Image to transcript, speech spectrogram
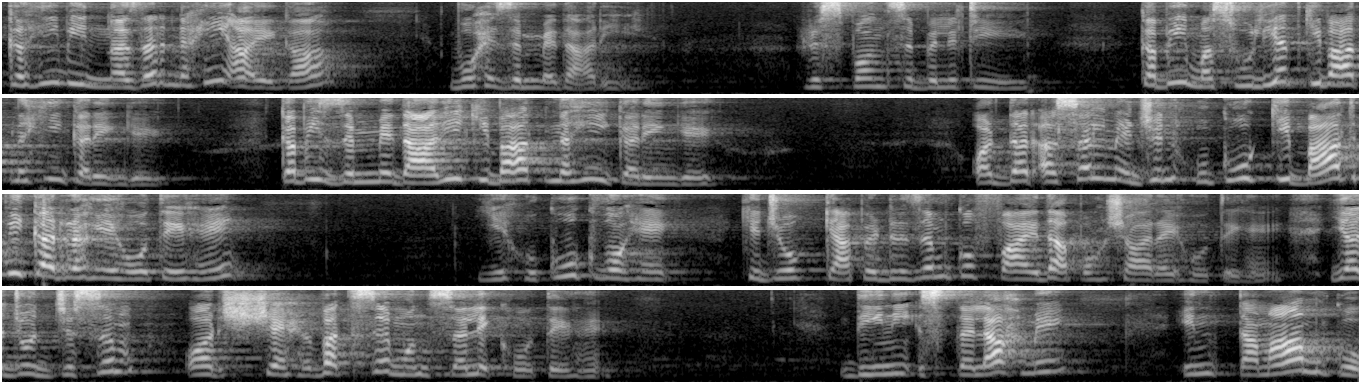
कहीं भी नज़र नहीं आएगा, वो है ज़िम्मेदारी रिस्पॉन्सिबिलिटी कभी मसूलियत की बात नहीं करेंगे, कभी ज़िम्मेदारी की बात नहीं करेंगे। और दरअसल में जिन हुकूक की बात भी कर रहे होते हैं ये हुकूक वो हैं कि जो कैपिटलिज्म को फ़ायदा पहुँचा रहे होते हैं, या जो जिस्म और शहवत से मुंसलिक होते हैं। दीनी असलाह में इन तमाम को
